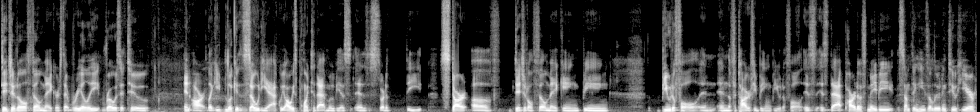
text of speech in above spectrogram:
digital filmmakers that really rose it to an art. Like you look at Zodiac, we always point to that movie as as sort of the start of digital filmmaking being beautiful and and the photography being beautiful. Is is that part of maybe something he's alluding to here?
